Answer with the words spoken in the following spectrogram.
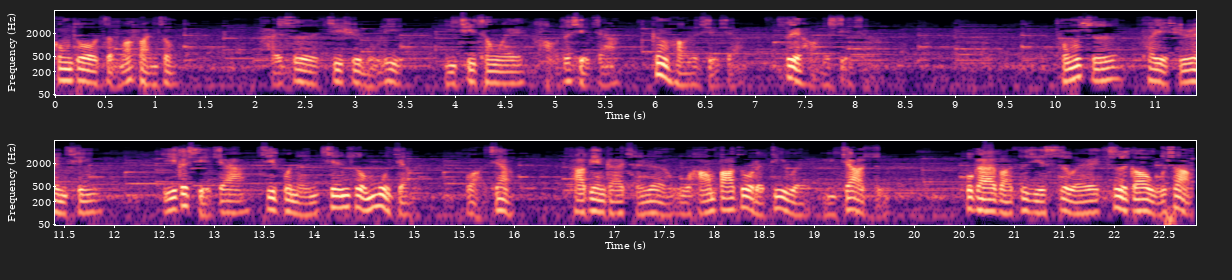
工作怎么繁重，还是继续努力，以期成为好的写家、更好的写家、最好的写家。同时，他也需认清，一个写家既不能兼做木匠、瓦匠。他便该承认五行八作的地位与价值，不该把自己视为至高无上，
